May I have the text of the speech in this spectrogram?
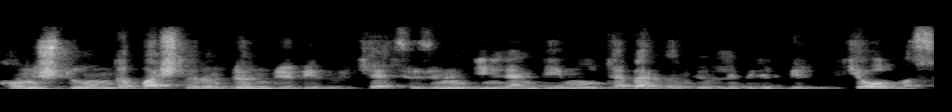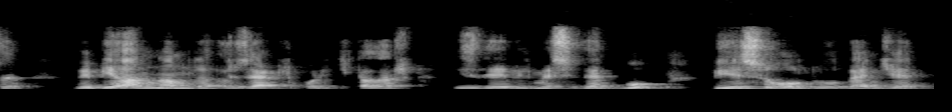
konuştuğunda başların döndüğü bir ülke, sözünün dinlendiği muteber, öngörülebilir bir ülke olması ve bir anlamda özel politikalar izleyebilmesi de bu üyesi olduğu bence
